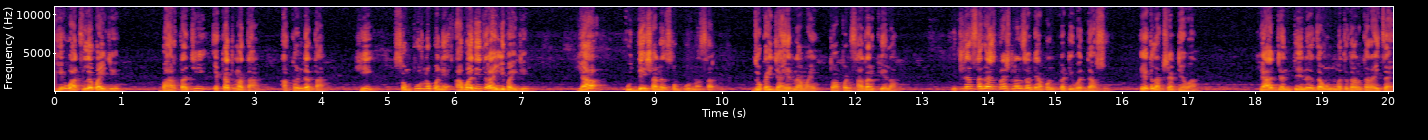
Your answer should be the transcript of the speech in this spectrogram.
हे वाचलं पाहिजे. भारताची एकात्मता अखंडता ही संपूर्णपणे अबाधित राहिली पाहिजे. ह्या उद्देशानं संपूर्ण सा जो काही जाहीरनामा आहे तो आपण सादर केला. इथल्या सगळ्याच प्रश्नांसाठी आपण कटिबद्ध असू. एक लक्षात ठेवा ह्या जनतेनं जाऊन मतदान करायचं आहे.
